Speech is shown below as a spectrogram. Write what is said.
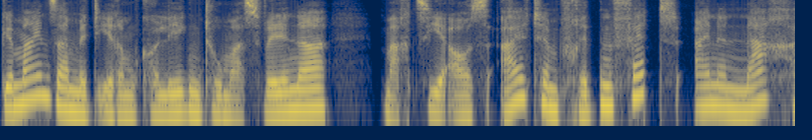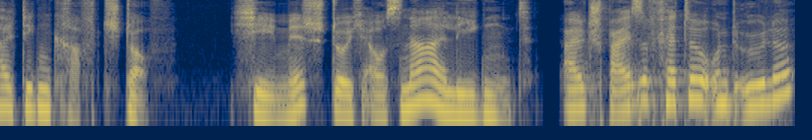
Gemeinsam mit ihrem Kollegen Thomas Willner macht sie aus altem Frittenfett einen nachhaltigen Kraftstoff. Chemisch durchaus naheliegend. Altspeisefette und Öle,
